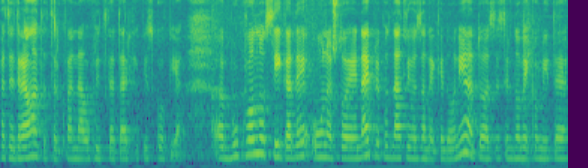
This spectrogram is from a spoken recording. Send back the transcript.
катедралната црква на Охридската архиепископија. Буквално секаде, она што е најпрепознатливо за Македонија, тоа се средновековните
